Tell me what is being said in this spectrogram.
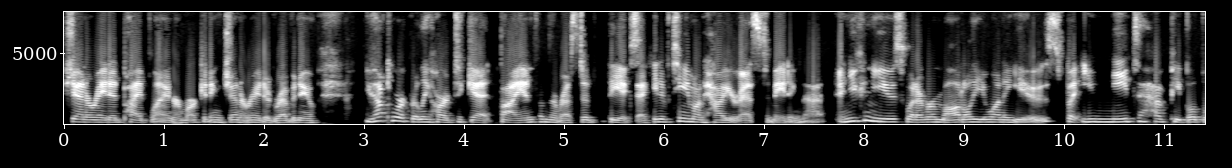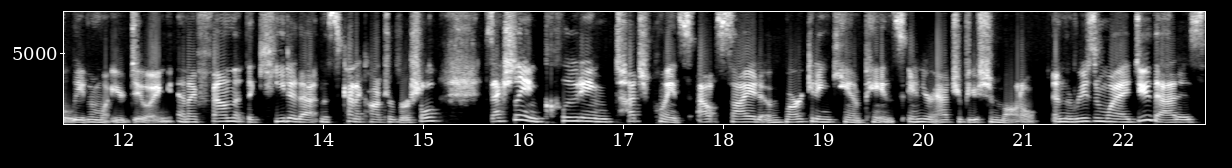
generated pipeline or marketing generated revenue you have to work really hard to get buy in from the rest of the executive team on how you're estimating that. And you can use whatever model you want to use, but you need to have people believe in what you're doing. And I found that the key to that, and this is kind of controversial, is actually including touch points outside of marketing campaigns in your attribution model. And the reason why I do that is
